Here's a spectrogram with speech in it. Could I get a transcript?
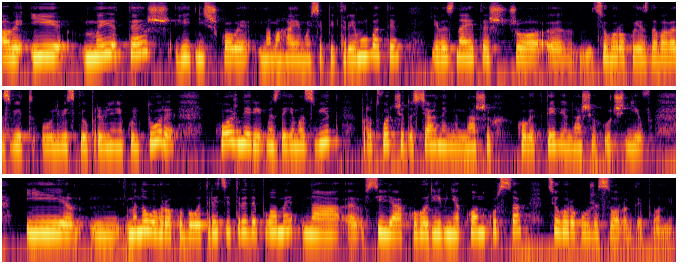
Але і ми теж гідність школи намагаємося підтримувати. І ви знаєте, що е, цього року я здавала звіт у Львівське управління культури. Кожний рік ми здаємо звіт про творчі досягнення наших колективів, наших учнів. І минулого року було 33 дипломи на е, всілякого рівня конкурсах. Цього року вже 40 дипломів.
